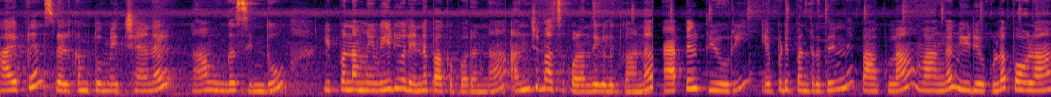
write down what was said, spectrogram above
hi friends welcome to my channel நான் உங்கள் சிந்து இப்போ நம்ம வீடியோவில் என்ன பார்க்க போகிறோன்னா அஞ்சு மாத குழந்தைகளுக்கான ஆப்பிள் பியூரி எப்படி பண்ணுறதுன்னு பார்க்கலாம். வாங்க வீடியோக்குள்ளே போகலாம்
